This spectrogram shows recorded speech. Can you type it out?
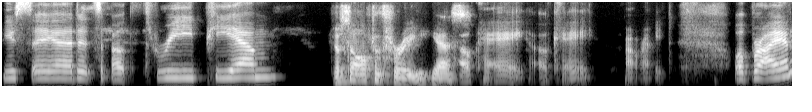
You said it's about 3 p.m. Just after 3, yes. Okay, okay. All right. Well, Brian,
